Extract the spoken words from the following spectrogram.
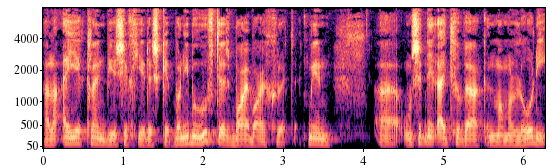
hulle eie klein besighede skep want die behoefte is baie baie groot. Ek meen uh ons het net uitgewerk in Mamelodi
